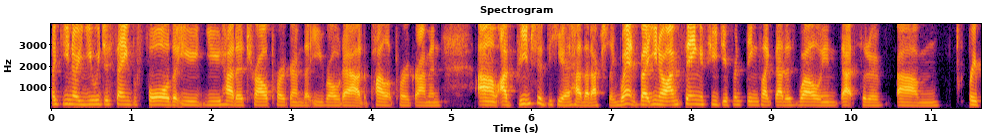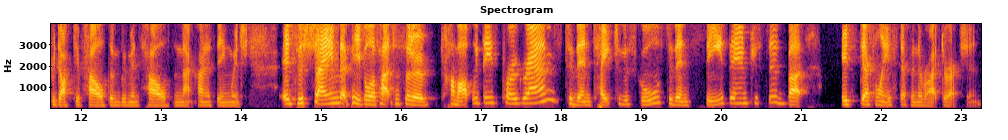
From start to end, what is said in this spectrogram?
like you know, you were just saying before that you you had a trial program that you rolled out, a pilot program, and um, I'd be interested to hear how that actually went. But you know, I'm seeing a few different things like that as well in that sort of um, reproductive health and women's health and that kind of thing, which it's a shame that people have had to sort of come up with these programs to then take to the schools to then see if they're interested but it's definitely a step in the right direction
